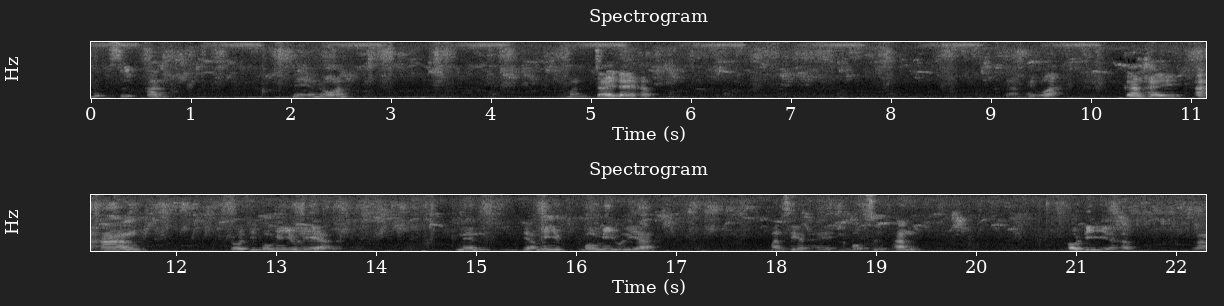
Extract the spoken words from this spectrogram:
บุกสืบพันธุ์แน่นอน มันใจได้ครับ การให้ว่า การให้อาหาร โดยที่บ่มียูเรียเน้นอย่ามีบ่มียูเรีย มันเสียให้ระบบสืบพันธุ์เขาดีนะครับหลา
